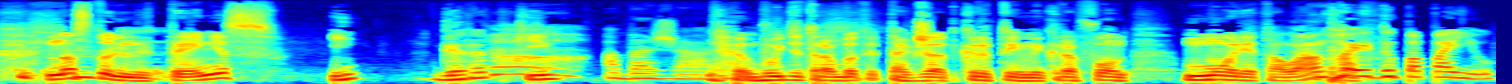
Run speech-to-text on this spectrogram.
настольный теннис и городки. Обожаю. Будет работать также открытый микрофон «Море талантов». Пойду попою.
